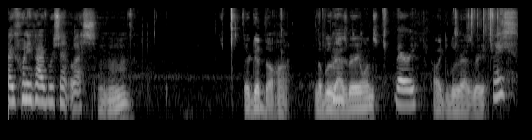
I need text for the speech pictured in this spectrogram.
like twenty five percent less. Mm-hmm. They're good though, huh? The blue mm-hmm. raspberry ones. Very. I like the blue raspberry. Nice.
